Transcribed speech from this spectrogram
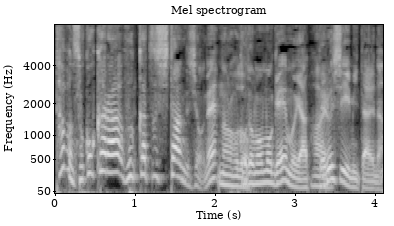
多分そこから復活したんでしょうね。なるほど。子供もゲームやってるし、みたいな。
